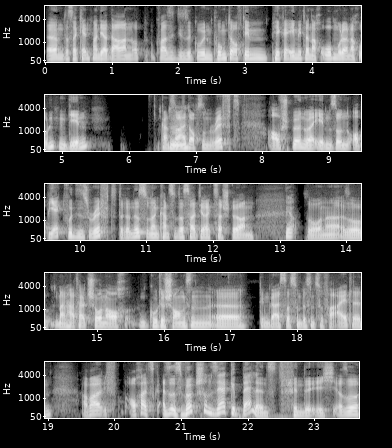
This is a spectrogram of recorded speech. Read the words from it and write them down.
Ähm, das erkennt man ja daran, ob quasi diese grünen Punkte auf dem PKE-Meter nach oben oder nach unten gehen. Kannst du Mhm. halt auch so ein Rift aufspüren oder eben so ein Objekt, wo dieses Rift drin ist und dann kannst du das halt direkt zerstören. Ja. So, ne? Also man hat halt schon auch gute Chancen, äh, dem Geist das so ein bisschen zu vereiteln. Aber ich, auch als, also es wirkt schon sehr gebalanced, finde ich. Also,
